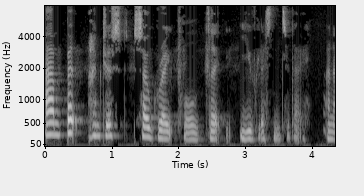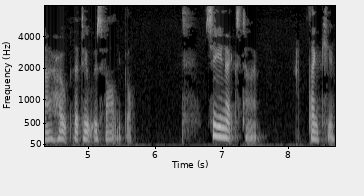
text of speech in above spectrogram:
Um, but I'm just so grateful that you've listened today, and I hope that it was valuable. See you next time. Thank you.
